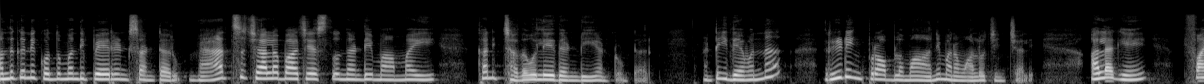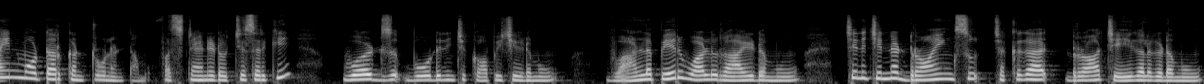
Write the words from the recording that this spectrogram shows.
అందుకని కొంతమంది పేరెంట్స్ అంటారు మ్యాథ్స్ చాలా బాగా చేస్తుందండి మా అమ్మాయి కానీ చదవలేదండి అంటుంటారు. అంటే ఇదేమన్నా రీడింగ్ ప్రాబ్లమా అని మనం ఆలోచించాలి. అలాగే ఫైన్ మోటార్ కంట్రోల్ అంటాము. ఫస్ట్ స్టాండర్డ్ వచ్చేసరికి వర్డ్స్ బోర్డు నుంచి కాపీ చేయడము వాళ్ళ పేరు వాళ్ళు రాయడము చిన్న చిన్న డ్రాయింగ్స్ చక్కగా డ్రా చేయగలగడము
